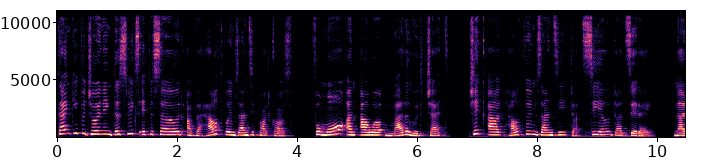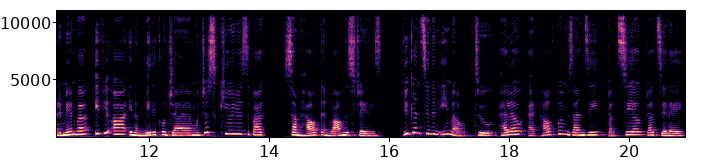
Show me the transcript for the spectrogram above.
Thank you for joining this week's episode of the Health for Mzansi podcast. For more on our motherhood chat, check out healthformzansi.co.za. Now remember, if you are in a medical jam or just curious about some health and wellness trends, you can send an email to hello at healthformzansi.co.za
